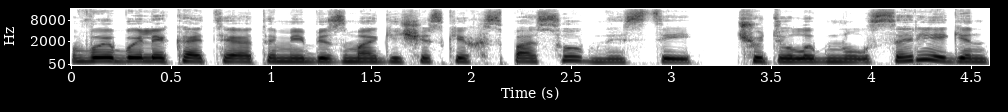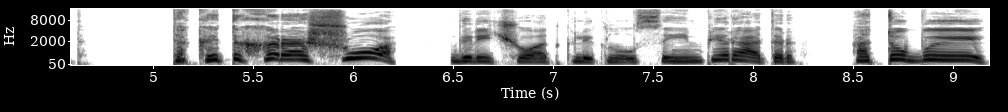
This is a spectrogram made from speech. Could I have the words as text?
«Вы были котятами без магических способностей», — чуть улыбнулся регент. «Так это хорошо!» — горячо откликнулся император. «А то бы...»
